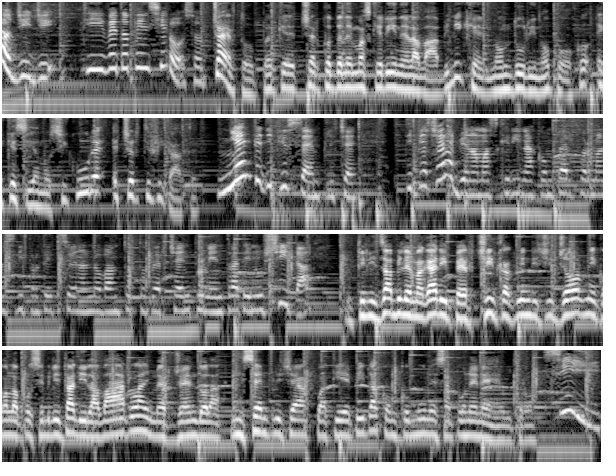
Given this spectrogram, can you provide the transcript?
Ciao Gigi, ti vedo pensieroso. Certo, perché cerco delle mascherine lavabili che non durino poco e che siano sicure e certificate. Niente di più semplice. Ti piacerebbe una mascherina con performance di protezione al 98% in entrata e in uscita? Utilizzabile magari per circa 15 giorni con la possibilità di lavarla immergendola in semplice acqua tiepida con comune sapone neutro. Sì,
